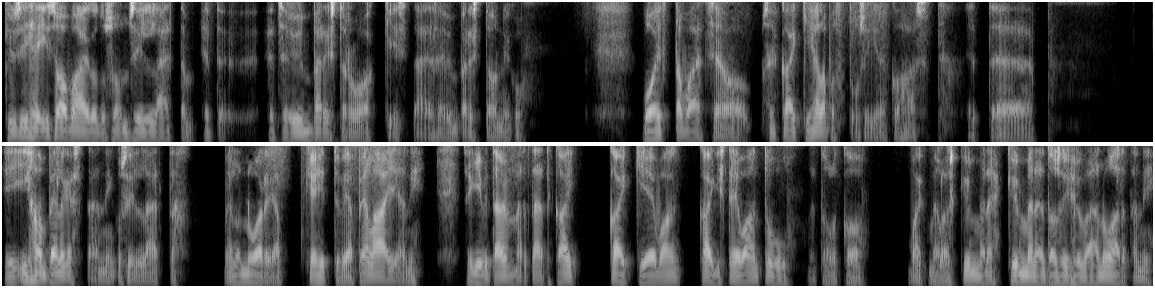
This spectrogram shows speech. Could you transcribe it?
kyllä siihen iso vaikutus on sillä, että, että, että se ympäristö ruokkii sitä ja se ympäristö on niin kuin voittava, että se, on, se kaikki helpottuu siinä kohdassa. Että ei ihan pelkästään niin kuin sillä, että meillä on nuoria kehittyviä pelaajia, niin sekin pitää ymmärtää, että kaikki, kaikki ei vaan, kaikista ei vaan tuu, että olkoon, vaikka meillä olisi kymmenen, kymmenen tosi hyvää nuorta, niin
